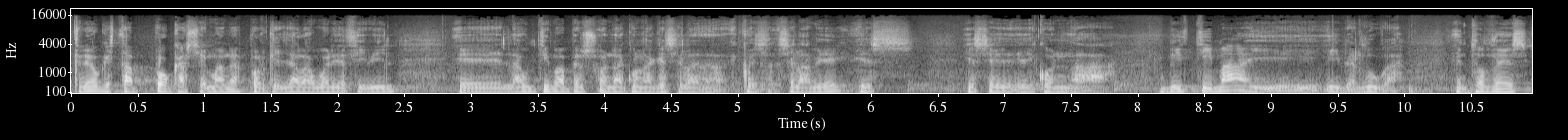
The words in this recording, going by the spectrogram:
Creo que está pocas semanas porque ya la Guardia Civil, eh, la última persona con la que se la, se la ve es, es eh, con la víctima y, verduga. Entonces,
